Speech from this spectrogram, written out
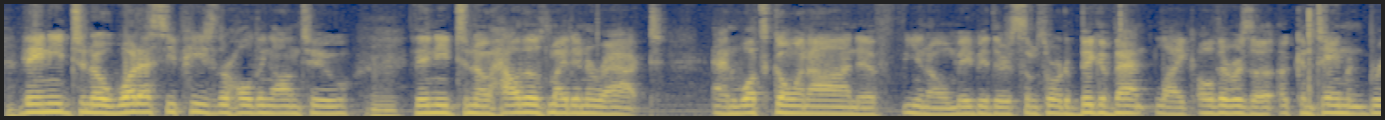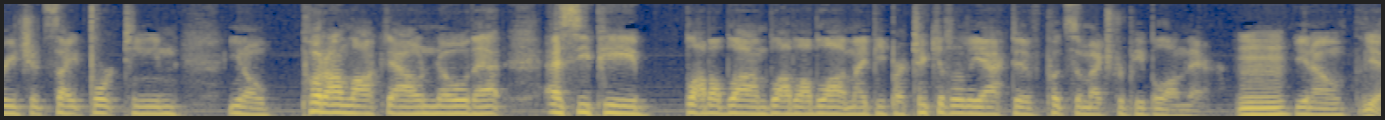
Hmm. They need to know what SCPs they're holding on to. They need to know how those might interact and what's going on if, you know, maybe there's some sort of big event like, oh, there was a, a containment breach at Site 14, you know, put on lockdown, know that SCP blah, blah, blah, and blah, blah, blah might be particularly active, put some extra people on there. Mhm. You know? Yeah.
